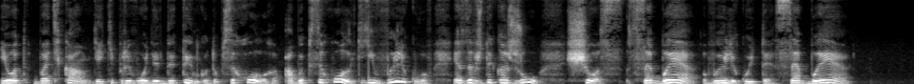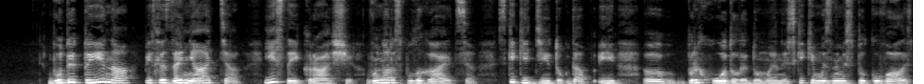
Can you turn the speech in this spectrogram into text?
І от батькам, які приводять дитинку до психолога, аби психолог її вилікував, я завжди кажу, що себе вилікуйте, себе. Бо дитина після заняття їсти і краще, вона розполагається. Скільки діток да, і, е, приходили до мене, скільки ми з ними спілкувались.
